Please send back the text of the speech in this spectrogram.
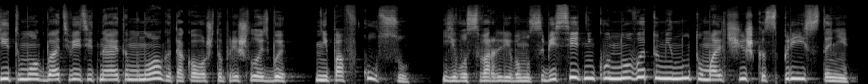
Кит мог бы ответить на это много такого, что пришлось бы не по вкусу его сварливому собеседнику, но в эту минуту мальчишка с пристани,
